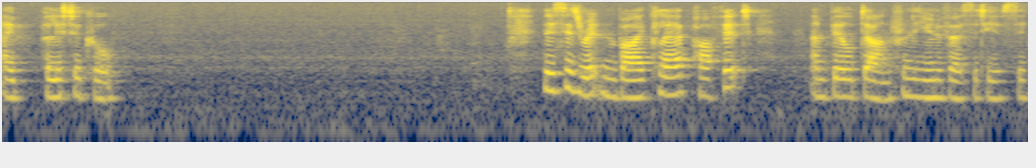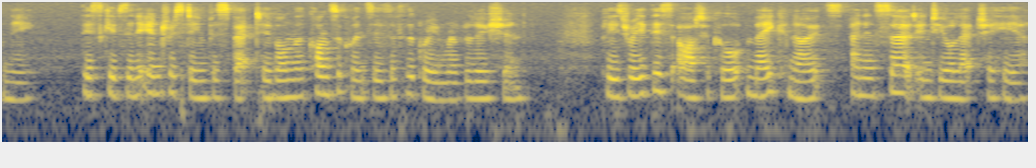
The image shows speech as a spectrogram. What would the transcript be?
a political This is written by Claire Parfitt and Bill Dunn from the University of Sydney. This gives an interesting perspective on the consequences of the Green Revolution. Please read this article, make notes, and insert into your lecture here.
